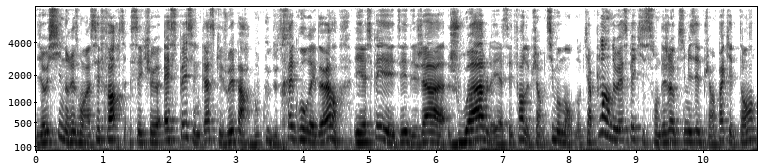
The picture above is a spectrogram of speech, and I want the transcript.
Il y a aussi une raison assez forte. C'est que SP, c'est une classe qui est jouée par beaucoup de très gros raiders. Et SP était déjà jouable et assez fort depuis un petit moment. Donc, il y a plein de SP qui se sont déjà optimisés depuis un paquet de temps.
